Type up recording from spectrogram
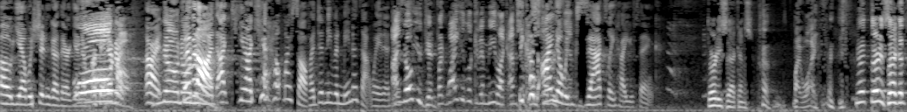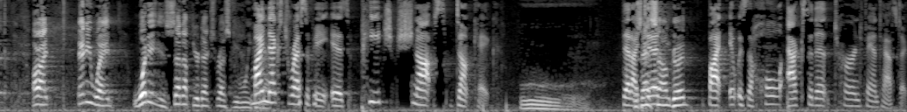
Oh yeah, we shouldn't go there again. Oh, okay, no. All right, No, no, moving no. on. I, you know, I can't help myself. I didn't even mean it that way. It I know you did, but why are you looking at me like I'm because I know exactly how you think. 30 seconds. My wife. 30 seconds. All right. Anyway, what is set up your next recipe when we My next recipe is peach schnapps dump cake. Ooh. That Does I that did, sound good? but it was a whole accident turned fantastic.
